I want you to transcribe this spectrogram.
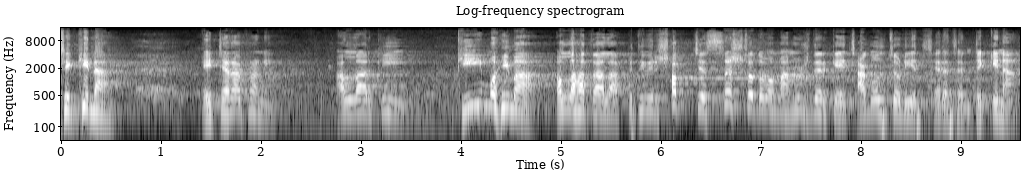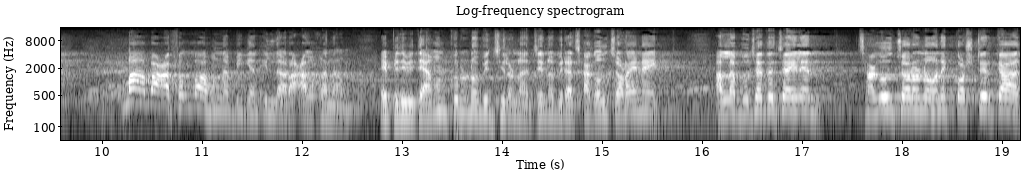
ঠিক কি না? এই টেরা প্রাণী, আল্লাহর কি কি মহিমা, আল্লাহ তাআলা পৃথিবীর সবচেয়ে শ্রেষ্ঠতম মানুষদেরকে ছাগল চড়িয়ে ছেড়েছেন, ঠিক কি না? মা বাআসাল্লাহু নাবিয়ান ইল্লা রাআল গানাম। এই পৃথিবীতে এমন কোন নবী ছিল না, যে নবীরা ছাগল চড়ায় নাই। আল্লাহ বুঝাতে চাইলেন ছাগল চড়ানো অনেক কষ্টের কাজ,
